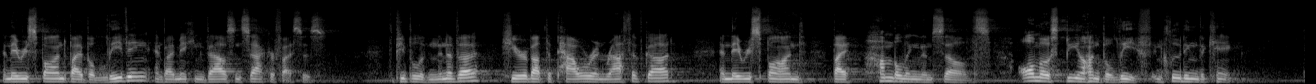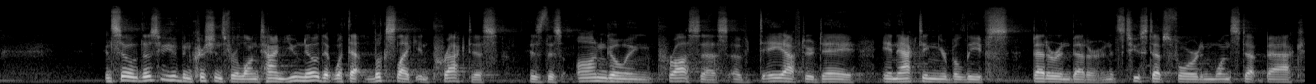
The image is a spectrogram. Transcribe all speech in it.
and they respond by believing and by making vows and sacrifices. The people of Nineveh hear about the power and wrath of God, and they respond by humbling themselves almost beyond belief, including the king. And so, those of you who've been Christians for a long time, you know that what that looks like in practice is this ongoing process of day after day enacting your beliefs better and better. And it's two steps forward and one step back.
